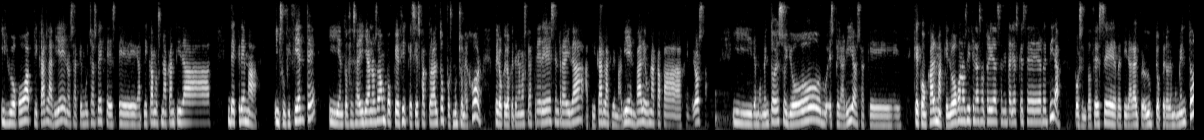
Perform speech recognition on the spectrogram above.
y luego aplicarla bien, o sea que muchas veces eh, aplicamos una cantidad de crema insuficiente y entonces ahí ya nos da un poco decir que si es factor alto, pues mucho mejor, pero que lo que tenemos que hacer es en realidad aplicar la crema bien, ¿vale? Una capa generosa. Y de momento eso yo esperaría, o sea, que, que con calma, que luego nos dicen las autoridades sanitarias que se retira, pues entonces se retirará el producto, pero de momento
